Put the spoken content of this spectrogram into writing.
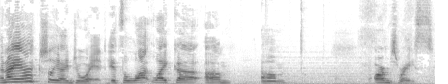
And I actually I enjoy it. It's a lot like a um, um, arms race.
